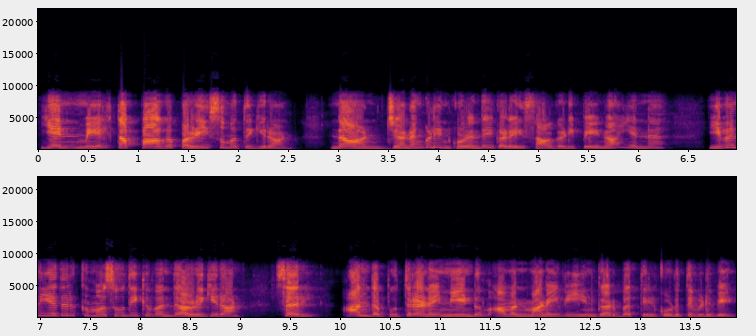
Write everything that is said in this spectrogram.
என் மேல் தப்பாக பழி சுமத்துகிறான். நான் ஜனங்களின் குழந்தைகளை சாகடிப்பேனா என்ன? இவன் எதற்கு மசூதிக்கு வந்து அழுகிறான்? சரி அந்த புத்திரனை மீண்டும் அவன் மனைவியின் கர்ப்பத்தில் கொடுத்து விடுவேன்.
